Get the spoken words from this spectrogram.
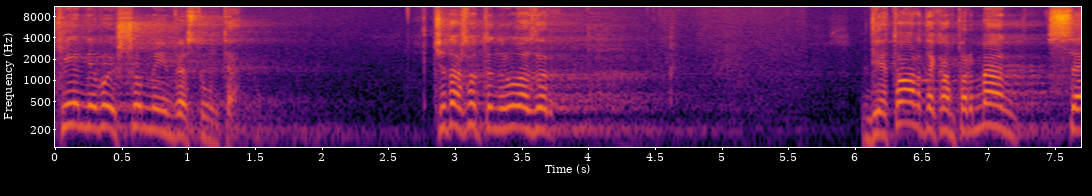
ke nevojë shumë me investu në te. Gjithashtu të nderuar vllazër dijetarët e kanë përmend se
